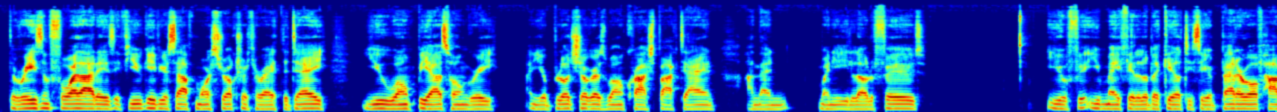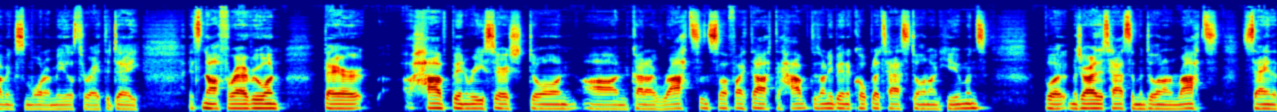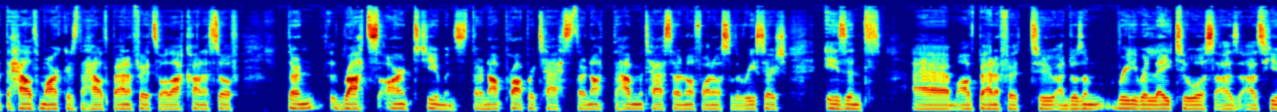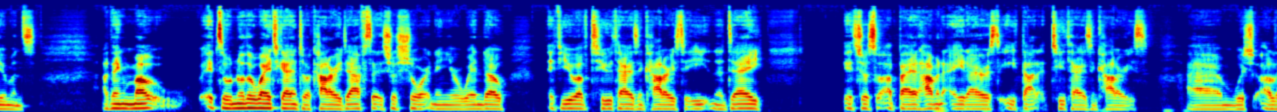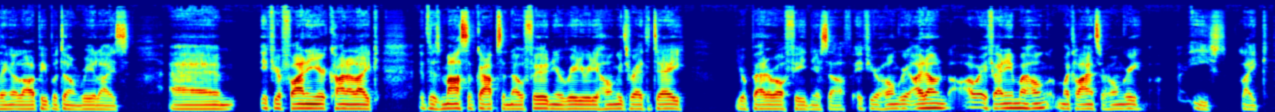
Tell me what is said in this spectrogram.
The reason for that is if you give yourself more structure throughout the day, you won't be as hungry and your blood sugars won't crash back down. And then when you eat a lot of food, you you may feel a little bit guilty. So you're better off having other meals throughout the day. It's not for everyone. There have been research done on kind of rats and stuff like that. They have there's only been a couple of tests done on humans, but majority of the tests have been done on rats, saying that the health markers, the health benefits, all that kind of stuff. They're rats aren't humans. They're not proper tests. They're not they haven't tested enough on us. So the research isn't um, of benefit to and doesn't really relate to us as as humans. I think mo- it's another way to get into a calorie deficit. It's just shortening your window. If you have two thousand calories to eat in a day, it's just about having eight hours to eat that 2000 calories um, which i think a lot of people don't realize um, if you're finding you're kind of like if there's massive gaps and no food and you're really really hungry throughout the day you're better off feeding yourself. If you're hungry i don't oh, if any of my hung- my clients are hungry eat. Like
